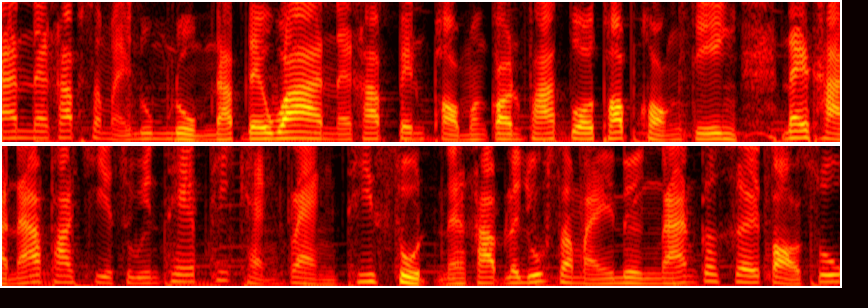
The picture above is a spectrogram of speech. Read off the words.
นั้นนะครับสมัยหนุ่มๆนับได้ว่านะครับเป็นเผ่ามังกรฟ้าตัวท็อปของจริง ในฐานะภาคีสวินเทพที่แข็งแกร่งที่สุดนะครับและยุคสมัยหนึ่งนั้นก็เคยต่อสู้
